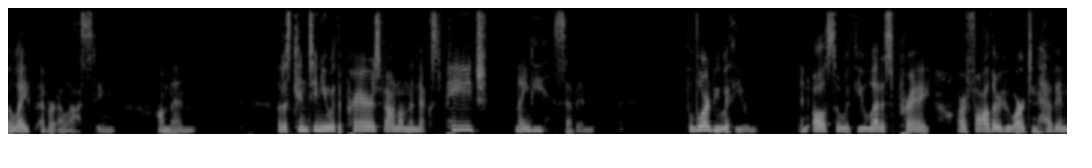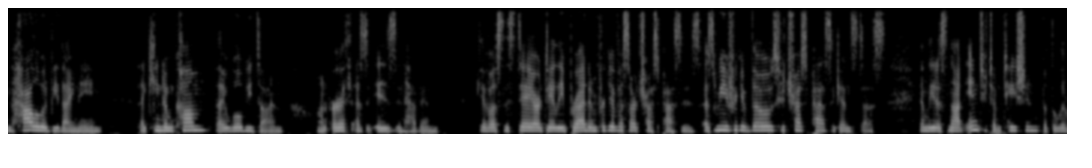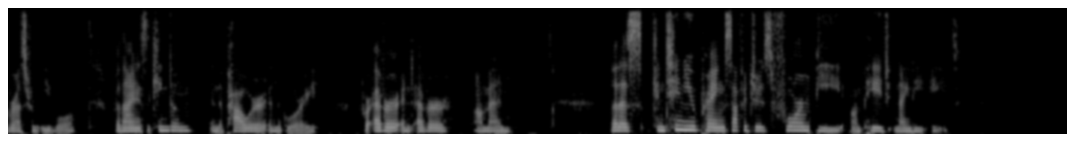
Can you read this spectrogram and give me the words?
the life everlasting. Amen. Let us continue with the prayers found on the next page, 97. The Lord be with you, and also with you. Let us pray. Our Father who art in heaven, hallowed be thy name. Thy kingdom come, thy will be done on earth as it is in heaven. Give us this day our daily bread, and forgive us our trespasses, as we forgive those who trespass against us. And lead us not into temptation, but deliver us from evil. For thine is the kingdom, and the power, and the glory, forever and ever. Amen. Let us continue praying suffrages Form B on page 98.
